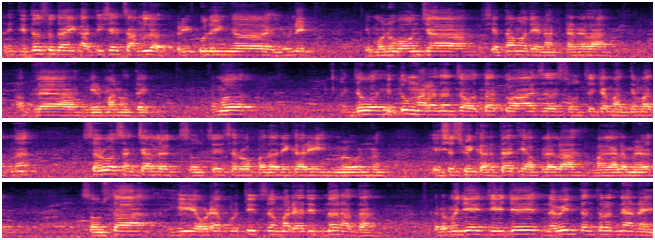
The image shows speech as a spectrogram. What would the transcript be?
आणि तिथं सुद्धा एक अतिशय चांगलं प्री कुलिंग युनिट हे मनुभाऊंच्या शेतामध्ये नागठाण्याला आपल्या निर्माण होत आहे त्यामुळं जो हेतू महाराजांचा होता तो आज संस्थेच्या माध्यमातून सर्व संचालक संस्थेचे सर्व पदाधिकारी मिळून यशस्वी करतात हे आपल्याला बघायला मिळत. संस्था ही एवढ्यापुरतीच मर्यादित न राहता खरं म्हणजे जे जे नवीन तंत्रज्ञान आहे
